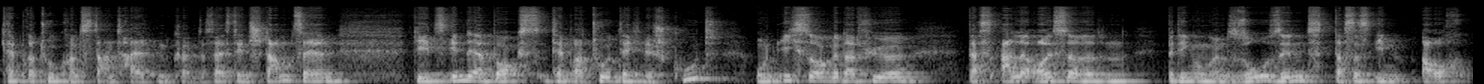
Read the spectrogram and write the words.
Temperatur konstant halten können. Das heißt, den Stammzellen geht es in der Box temperaturtechnisch gut und ich sorge dafür, dass alle äußeren Bedingungen so sind, dass es ihnen auch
